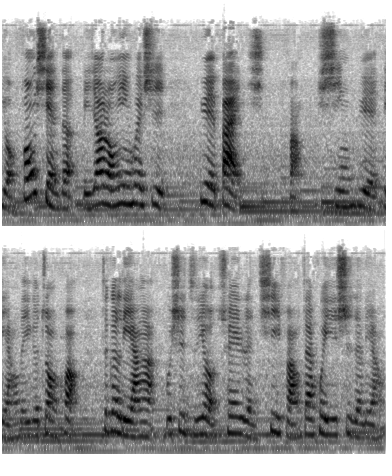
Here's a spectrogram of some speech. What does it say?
有风险的，比较容易会是越拜访心越凉的一个状况。这个凉啊，不是只有吹冷气房在会议室的凉，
